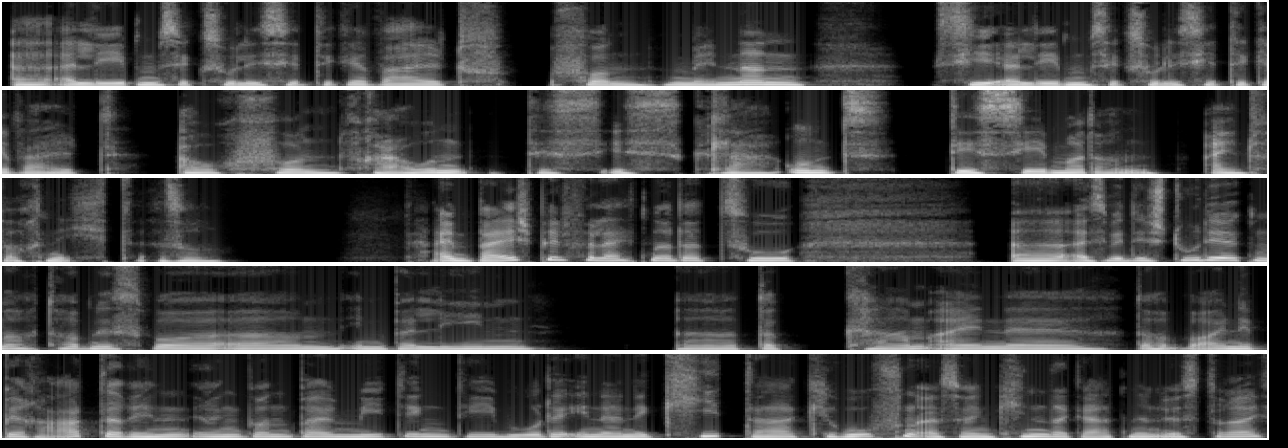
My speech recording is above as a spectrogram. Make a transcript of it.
äh, erleben sexualisierte Gewalt von Männern, sie erleben sexualisierte Gewalt auch von Frauen, das ist klar. Und das sehen wir dann einfach nicht. Also ein Beispiel vielleicht nur dazu. Äh, als wir die Studie gemacht haben, das war ähm, in Berlin, äh, da kam eine, da war eine Beraterin irgendwann beim Meeting, die wurde in eine Kita gerufen, also ein Kindergarten in Österreich,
